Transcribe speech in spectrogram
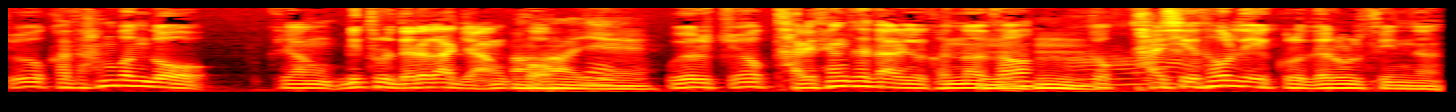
쭉 가서 한 번 더 그냥 밑으로 내려가지 않고 아, 네. 예. 의외로 쭉 다리 생태 다리를 건너서 음, 음. 또 다시 서울대 입구로 내려올 수 있는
